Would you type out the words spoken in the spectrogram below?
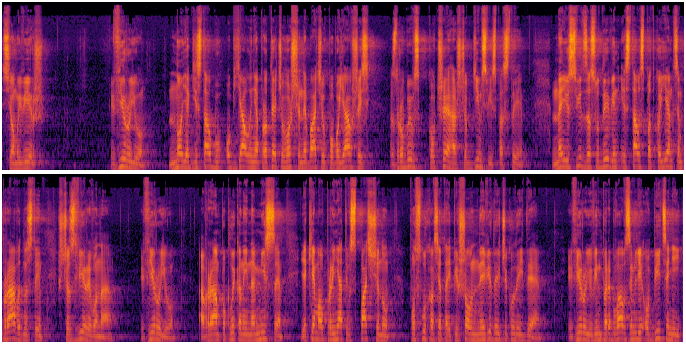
7 вірш вірою, но як дістав був об'явлення про те, чого ще не бачив, побоявшись, зробив з ковчега, щоб дім свій спасти. Нею світ засудив він і став спадкоємцем праведності, що з віри вона. Вірою, Авраам, покликаний на місце, яке мав прийняти в спадщину, послухався та й пішов, не відаючи, куди йде. Вірою він перебував в землі обіцяній,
